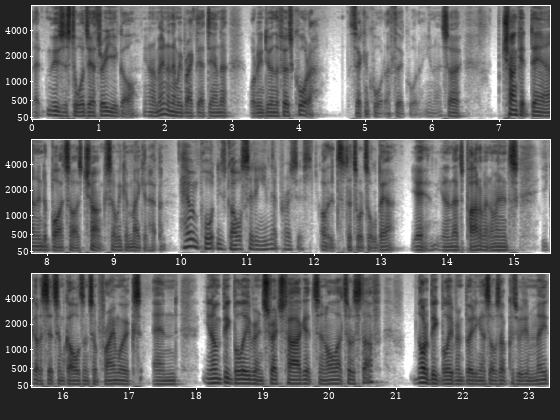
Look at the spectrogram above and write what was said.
that moves us towards our three year goal. You know what I mean? And then we break that down to what are we going to do in the first quarter, second quarter, third quarter. You know, so chunk it down into bite sized chunks so we can make it happen. How important is goal setting in that process? Oh, it's that's what it's all about. Yeah, you know that's part of it. I mean, it's you've got to set some goals and some frameworks, and you know, I'm a big believer in stretch targets and all that sort of stuff. Not a big believer in beating ourselves up because we didn't meet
